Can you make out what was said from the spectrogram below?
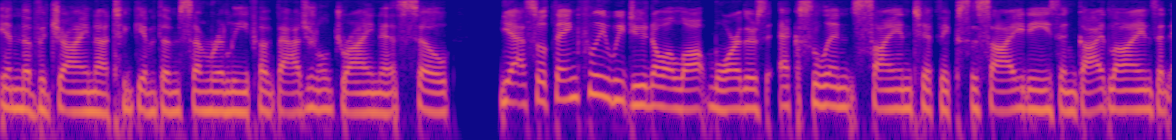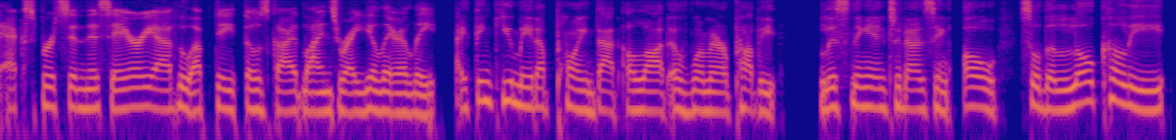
in the vagina to give them some relief of vaginal dryness. So yeah, so thankfully we do know a lot more. There's excellent scientific societies and guidelines and experts in this area who update those guidelines regularly. I think you made a point that a lot of women are probably listening into that and saying, oh, so the locally,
